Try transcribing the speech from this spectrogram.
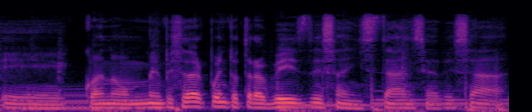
eh, cuando me empecé a dar cuenta otra vez de esa instancia, de esa,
